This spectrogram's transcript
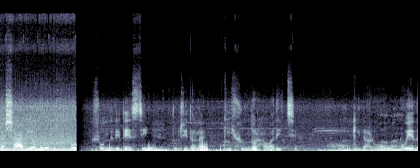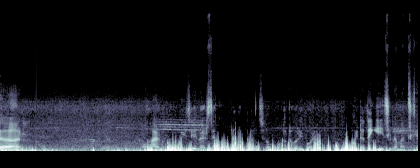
তার স্বাদই অন্যরকম। সন্ধে দিতে এসছি তুলসী তলায়। কি সুন্দর হাওয়া দিচ্ছে। কি দারুণ ওয়েদার আর ওই যে নার্সিং দুটো বাড়ি পরে, ওইটাতেই গিয়েছিলাম আজকে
